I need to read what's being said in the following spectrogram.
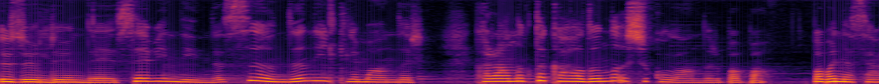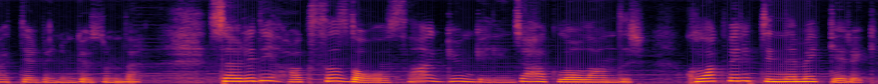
Üzüldüğünde, sevindiğinde sığındığın ilk limandır. Karanlıkta kaldığında ışık olandır baba. Baba nasihattir benim gözümde. Söylediği haksız da olsa gün gelince haklı olandır. Kulak verip dinlemek gerek.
